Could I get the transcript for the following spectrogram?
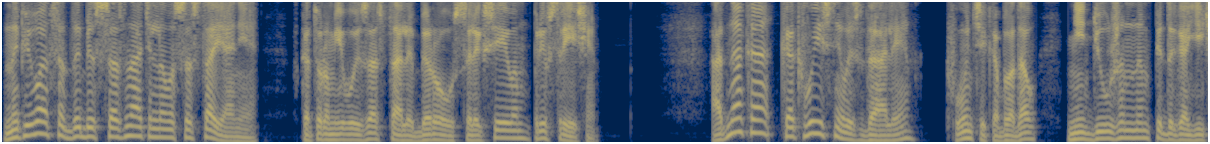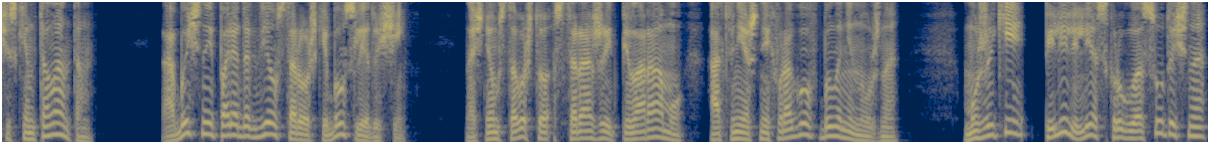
напиваться до бессознательного состояния, в котором его и застали Бероу с Алексеевым при встрече. Однако, как выяснилось далее, Фунтик обладал недюжинным педагогическим талантом. Обычный порядок дел в сторожке был следующий. Начнем с того, что сторожить пилораму от внешних врагов было не нужно. Мужики пилили лес круглосуточно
